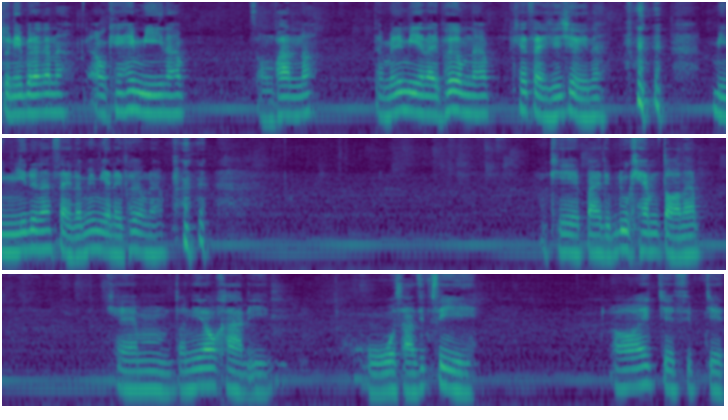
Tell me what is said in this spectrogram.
ตัวนี้ไปแล้วกันนะ เอาแค่ให้มีนะครับสองพันเนาะแต่ไม่ได้มีอะไรเพิ่มนะครับ แค่ใส่เฉยๆนะ มีงี้ด้วยนะ ใส่แล้วไม่มีอะไรเพิ่มนะครับ โอ เคไปเดี๋ยวไปดูแคมต่อนะครับ แคมตอนนี้เราขาดอีกโอ้สามสิบสี่ร้อยเจ็ดสิบเจ็ด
